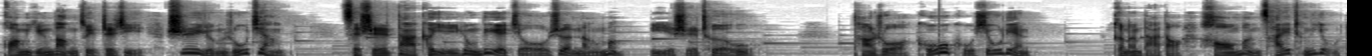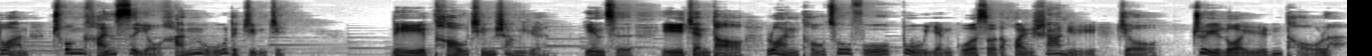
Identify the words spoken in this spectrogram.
狂吟浪醉之际，诗咏如降，此时大可以用烈酒热冷梦，一时彻悟。倘若苦苦修炼，可能达到好梦才成又断，春寒似有寒无的境界，离陶情尚远。因此，一见到乱头粗服、不掩国色的浣纱女，就坠落云头了。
